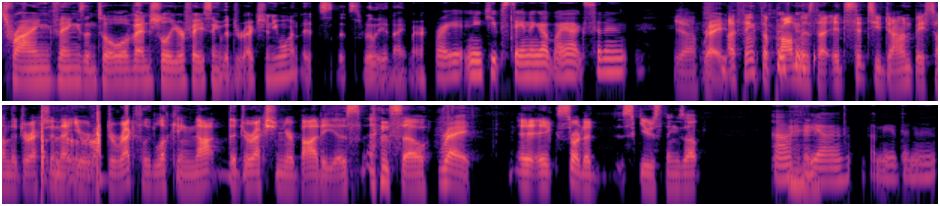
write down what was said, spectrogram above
trying things until eventually you're facing the direction you want. It's it's really a nightmare. Right, and you keep standing up by accident. Yeah. Right. I think the problem is that it sits you down based on the direction that you're directly looking, not the direction your body is. And so Right. it, it sort of skews things up. Uh, Mhm. yeah, that may have been it.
